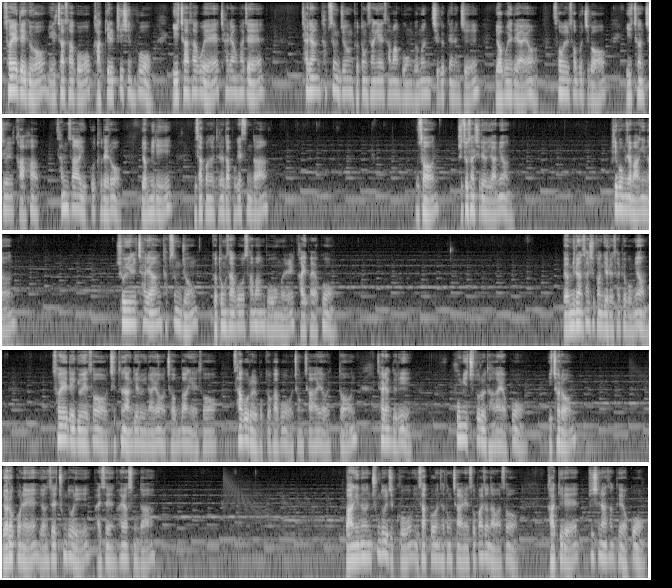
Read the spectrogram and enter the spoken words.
서해대교 1차 사고 갓길 피신 후 2차 사고의 차량 화재, 차량 탑승 중 교통상해 사망보험금은 지급되는지 여부에 대하여 서울 서부지법 2007 가합 3469 토대로 면밀히 이 사건을 들여다보겠습니다. 우선 기초사실에 의하면 피보험자 망인은 휴일 차량 탑승 중 교통사고 사망보험을 가입하였고 면밀한 사실관계를 살펴보면 서해대교에서 짙은 안개로 인하여 전방에서 사고를 목격하고 정차하여 있던 차량들이 후미 추돌을 당하였고 이처럼 여러 건의 연쇄 충돌이 발생하였습니다. 망인은 충돌 직후 이 사건 자동차 안에서 빠져나와서 갓길에 피신한 상태였고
